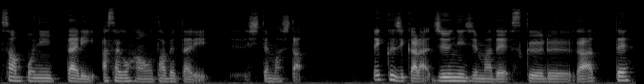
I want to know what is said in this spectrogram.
散歩に行ったり朝ごはんを食べたりしてました。で9時から12時までスクールがあって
